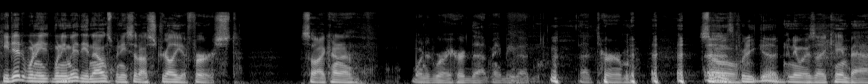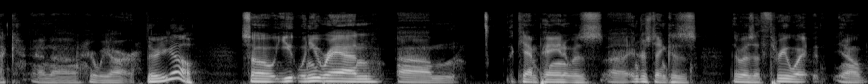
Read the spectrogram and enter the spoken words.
he did when he when he made the announcement. He said Australia first. So I kind of wondered where I heard that. Maybe that that term. So pretty good. Anyways, I came back, and uh, here we are. There you go. So you when you ran um, the campaign, it was uh, interesting because there was a three way. You know,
